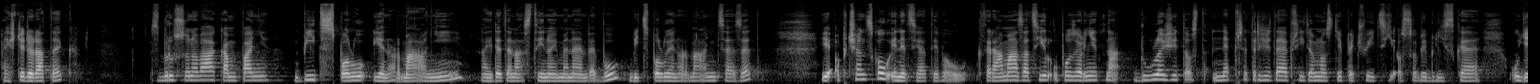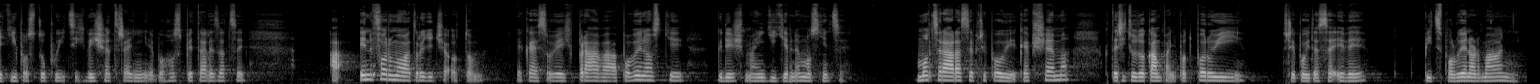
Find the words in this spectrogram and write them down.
A ještě dodatek. Zbrusunová kampaň Být spolu je normální, najdete na stejnojmeném webu Být spolu je normální CZ, je občanskou iniciativou, která má za cíl upozornit na důležitost nepřetržité přítomnosti pečující osoby blízké u dětí postupujících vyšetření nebo hospitalizaci a informovat rodiče o tom, jaké jsou jejich práva a povinnosti, když mají dítě v nemocnici. Moc ráda se připojuji ke všem, kteří tuto kampaň podporují. Připojte se i vy. Být spolu je normální.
